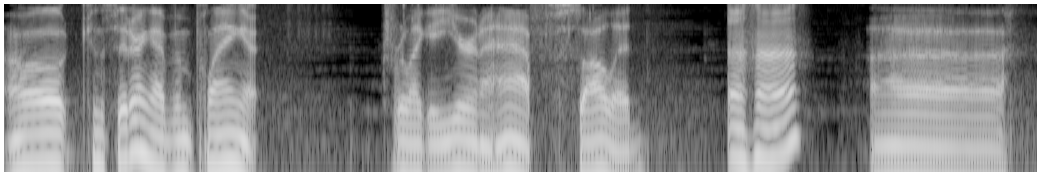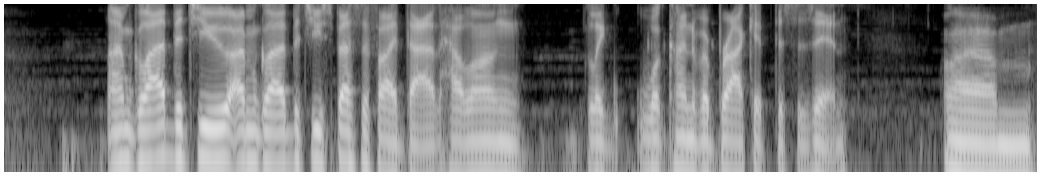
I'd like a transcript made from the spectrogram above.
Oh, considering I've been playing it for like a year and a half solid. Uh huh. Uh I'm glad that you. I'm glad that you specified that. How long? Like, what kind of a bracket this is in? um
